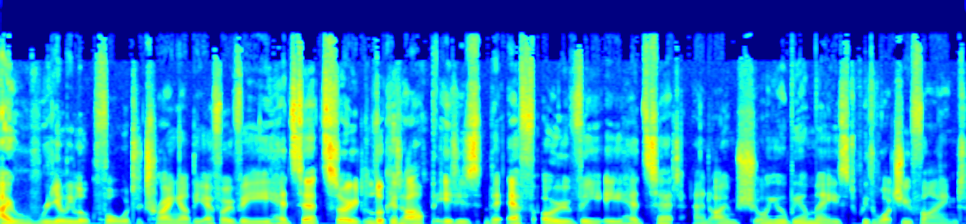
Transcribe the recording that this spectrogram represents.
I really look forward to trying out the FOVE headset, so look it up. It is the FOVE headset, and I'm sure you'll be amazed with what you find.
